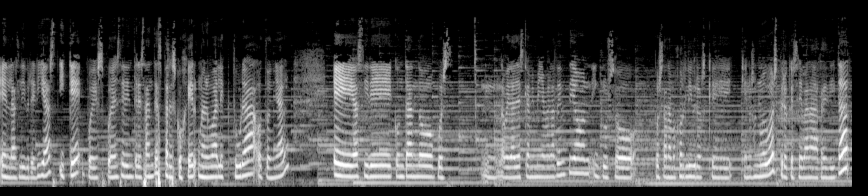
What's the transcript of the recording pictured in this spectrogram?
en las librerías y que pues pueden ser interesantes para escoger una nueva lectura otoñal eh, os iré contando pues mm, novedades que a mí me llaman la atención, incluso pues a lo mejor libros que, no son nuevos pero que se van a reeditar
